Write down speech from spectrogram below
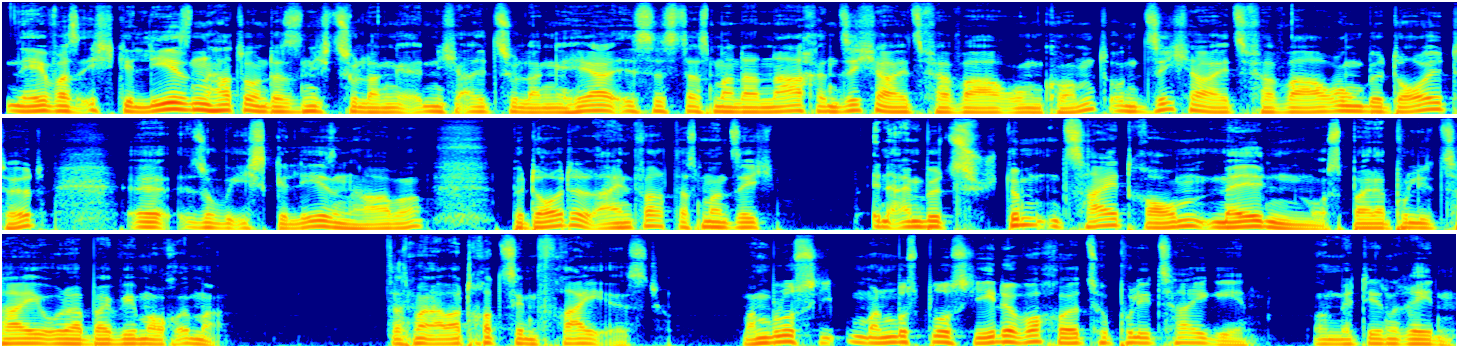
Nee, was ich gelesen hatte, und das ist nicht, zu lange, nicht allzu lange her, ist es, dass man danach in Sicherheitsverwahrung kommt. Und Sicherheitsverwahrung bedeutet, äh, so wie ich es gelesen habe, bedeutet einfach, dass man sich in einem bestimmten Zeitraum melden muss, bei der Polizei oder bei wem auch immer. Dass man aber trotzdem frei ist. Man, bloß, man muss bloß jede Woche zur Polizei gehen und mit denen reden.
